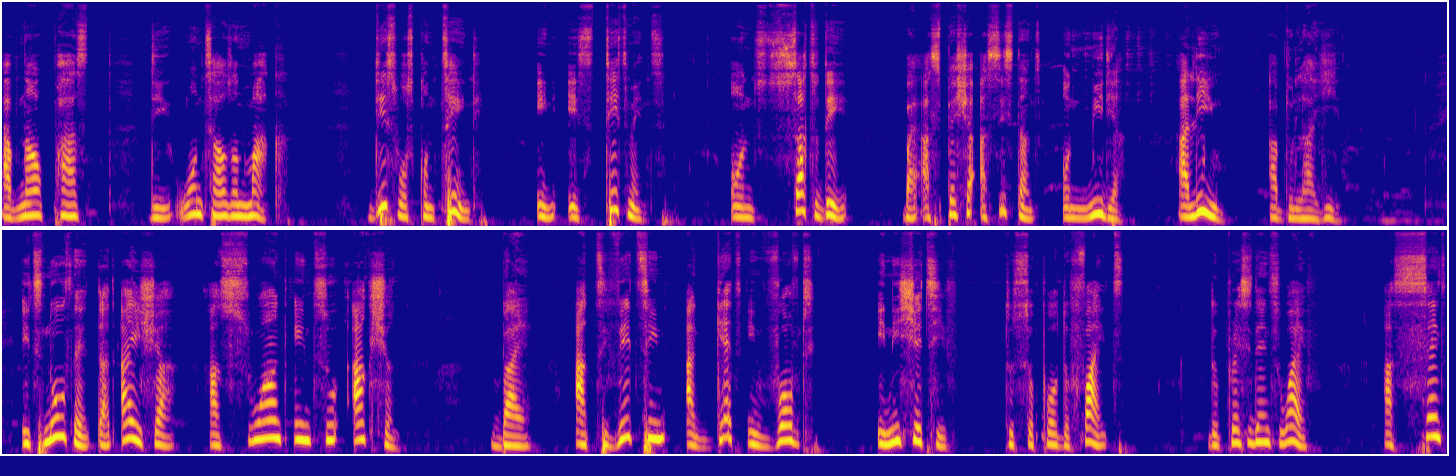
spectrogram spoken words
have now passed the 1,000 mark. This was contained in a statement on Saturday by a special assistant on media, Aliyu Abdullahi. It's noted that Aisha has swung into action by activating a Get Involved initiative to support the fight. The president's wife has sent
